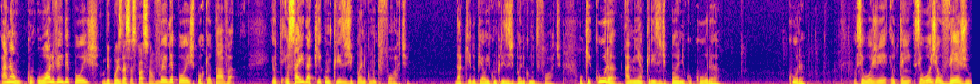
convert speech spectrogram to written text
Ah, não. com- o óleo veio depois. depois dessa situação. Veio depois, porque eu tava. Eu, eu saí daqui com crises de pânico muito forte. Daqui do Piauí com crises de pânico muito forte. O que cura a minha crise de pânico, cura. Cura. Se eu hoje eu tenho. Se eu hoje eu vejo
